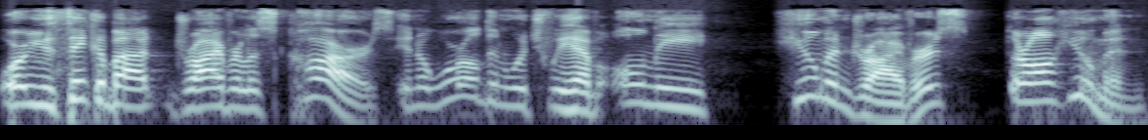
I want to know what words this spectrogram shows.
Or you think about driverless cars. In a world in which we have only human drivers, they're all human.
